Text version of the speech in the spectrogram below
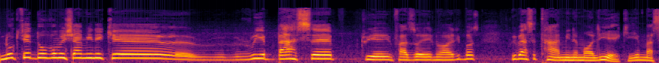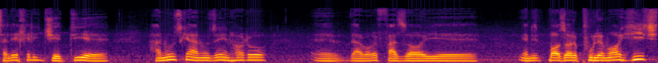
نکته دومش هم اینه که روی بحث توی این فضای نواری باز روی بحث تأمین مالیه که یه مسئله خیلی جدیه. هنوز که هنوزه اینها رو در واقع فضای یعنی بازار پول ما هیچ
